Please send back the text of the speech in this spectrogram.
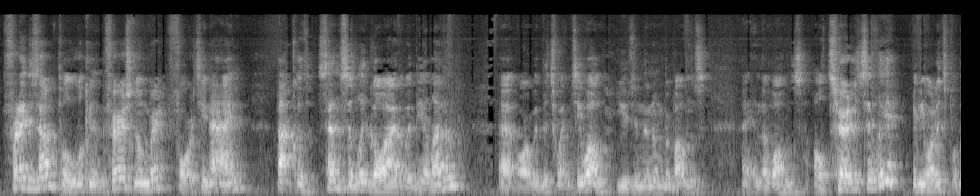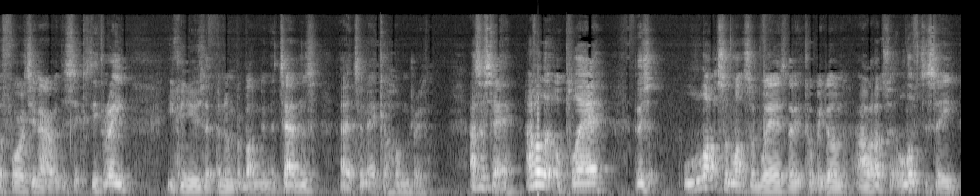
For example, looking at the first number, 49, that could sensibly go either with the 11 uh, or with the 21, using the number bonds uh, in the ones. Alternatively, if you wanted to put the 49 with the 63, you can use a number bond in the tens uh, to make a 100. As I say, have a little play. There's lots and lots of ways that it could be done. I would absolutely love to see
